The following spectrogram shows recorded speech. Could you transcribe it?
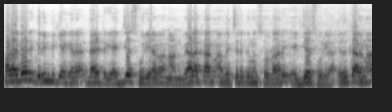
பல பேர் விரும்பி கேட்குற டைரக்டர் எக்ஜே சூர்யாவை நான் வேலைக்காரனாக வச்சிருக்குன்னு சொல்கிறாரு எக்ஜே சூர்யா எதுக்காகனா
